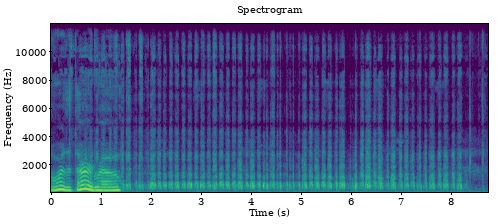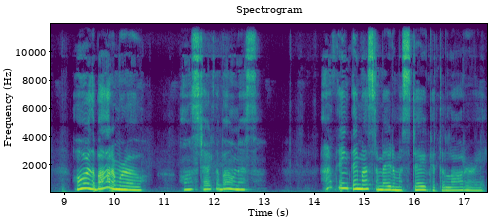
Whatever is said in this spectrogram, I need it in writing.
or the third row. Or the bottom row. Let's check the bonus. I think they must have made a mistake at the lottery.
